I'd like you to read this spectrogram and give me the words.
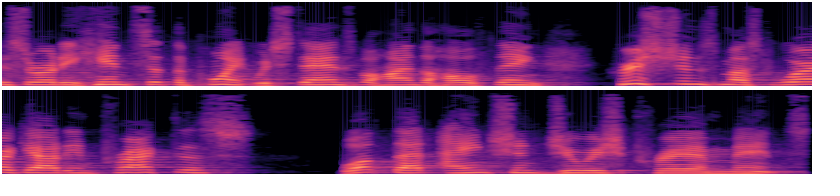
This already hints at the point which stands behind the whole thing. Christians must work out in practice what that ancient Jewish prayer meant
